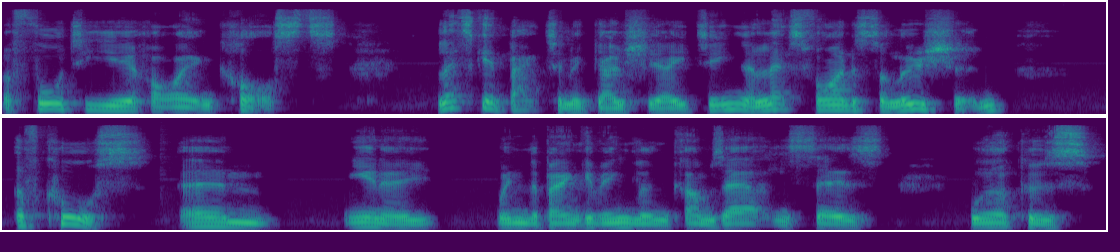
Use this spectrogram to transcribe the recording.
a 40 year high in costs, let's get back to negotiating and let's find a solution. Of course, um, you know, when the Bank of England comes out and says workers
